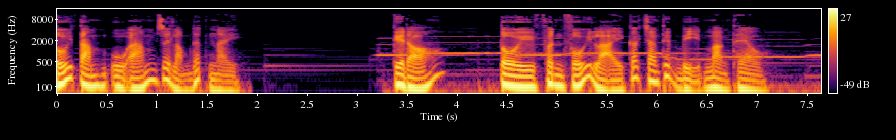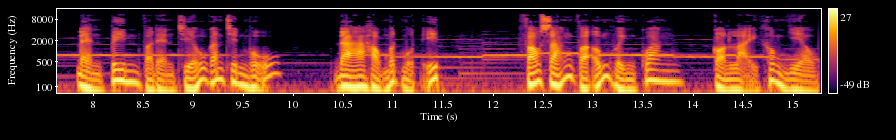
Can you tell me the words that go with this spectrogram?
tối tăm u ám dưới lòng đất này. Kế đó, tôi phân phối lại các trang thiết bị mang theo. Đèn pin và đèn chiếu gắn trên mũ đã hỏng mất một ít. Pháo sáng và ống huỳnh quang còn lại không nhiều.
